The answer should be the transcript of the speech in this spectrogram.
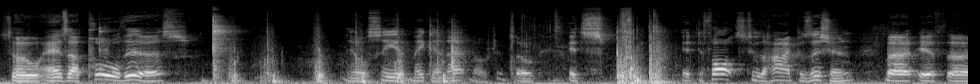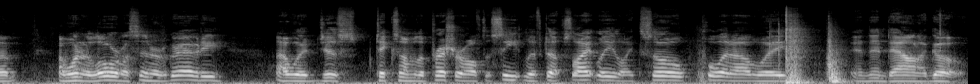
So as I pull this, you'll see it making that motion. So it's it defaults to the high position, but if uh, I wanted to lower my center of gravity, I would just take some of the pressure off the seat, lift up slightly like so, pull it out of the way, and then down I go.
